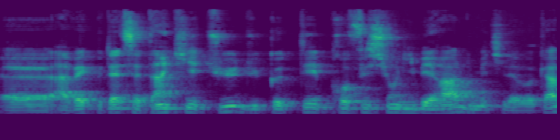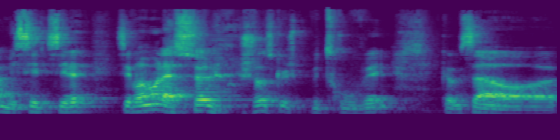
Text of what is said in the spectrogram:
avec peut-être cette inquiétude du côté profession libérale du métier d'avocat. Mais c'est vraiment la seule chose que je peux trouver comme ça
